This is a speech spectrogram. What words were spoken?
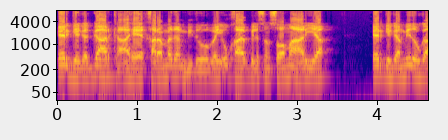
Ergeyga gaarka ah ee qaramada midoobay u qaabilsan soomaaliya ergeyga midowda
